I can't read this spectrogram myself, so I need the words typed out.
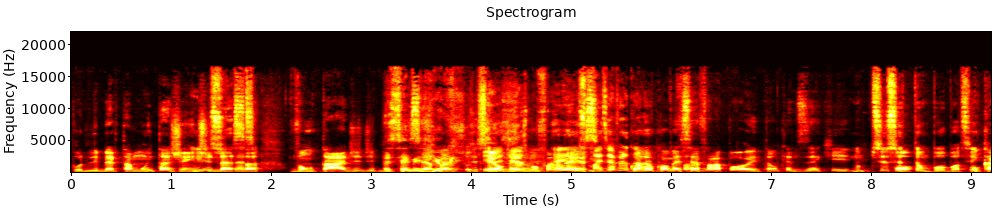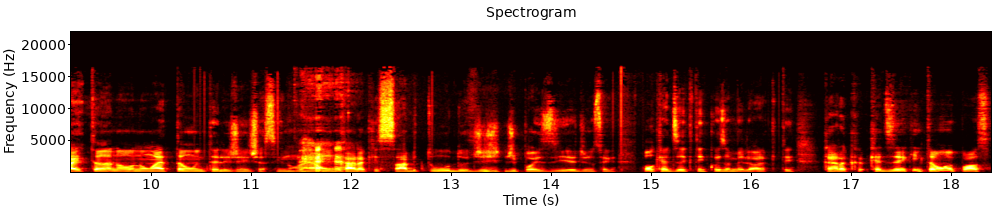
por libertar muita gente Isso, dessa, dessa- vontade de ser pertencer a parte- De Eu mesmo fui um É isso, mas é verdade, Quando eu comecei a falar, pô, então quer dizer que Não precisa ser tão bobo assim. o Caetano não é tão inteligente assim, não é um cara que sabe tudo de, de poesia, de não sei o quê. Pô, quer dizer que tem coisa melhor que tem. Cara, quer dizer que então eu posso.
